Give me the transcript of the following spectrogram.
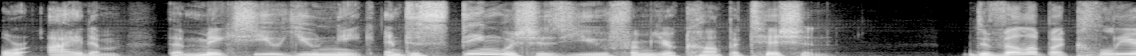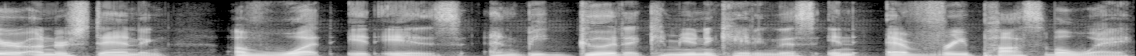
or item that makes you unique and distinguishes you from your competition. Develop a clear understanding of what it is and be good at communicating this in every possible way,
